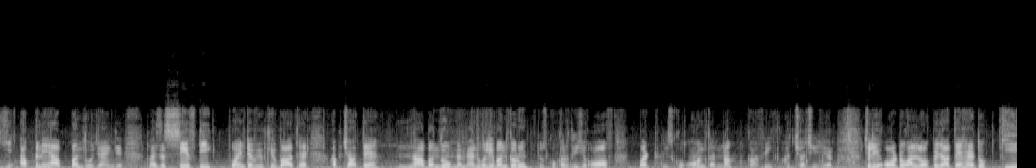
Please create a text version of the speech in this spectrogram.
ये अपने आप बंद हो जाएँगे। तो as a safety point of view की बात है, आप चाहते हैं ना बंद हो, मैं मैनुअली बंद करूँ तो उसको कर दीजिए ऑफ़ बट इसको ऑन करना काफ़ी अच्छा चीज़ है। चलिए ऑटो अनलॉक पे जाते हैं तो की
